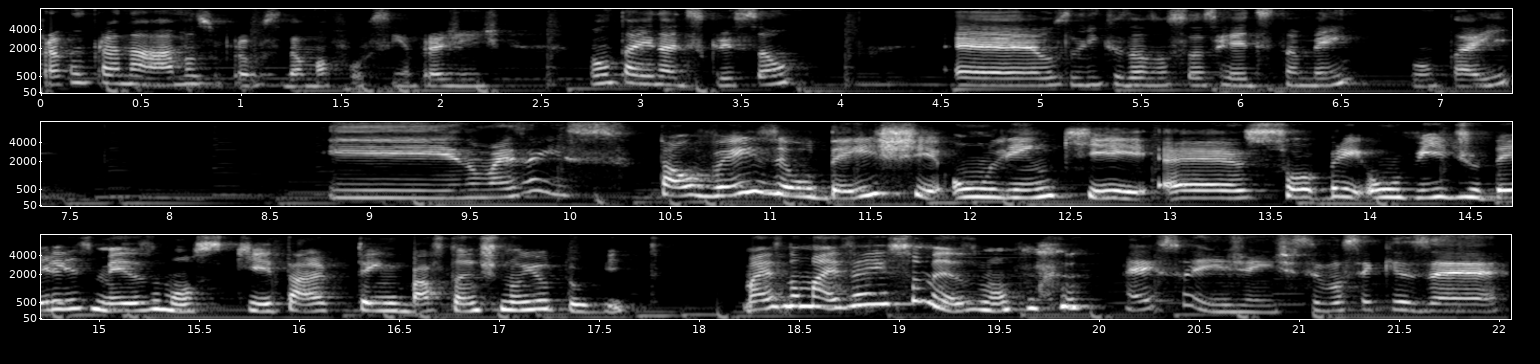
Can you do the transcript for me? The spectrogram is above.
para comprar na Amazon para você dar uma forcinha pra gente vão estar aí na descrição É, os links das nossas redes também vão estar aí e no mais é isso Talvez eu deixe um link é, sobre um vídeo deles mesmos, que tá, tem bastante no YouTube. Mas no mais é isso mesmo. é isso aí gente se você quiser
